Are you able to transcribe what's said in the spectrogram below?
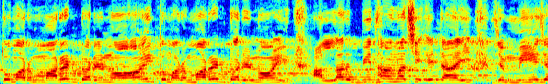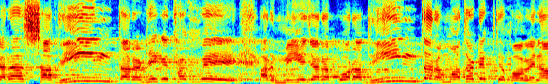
তোমার মারের ডরে নয়, তোমার মারের ডরে নয়। আল্লাহর বিধান আছে এটাই যে, মেয়ে যারা স্বাধীন তারা ঢেকে থাকবে, আর মেয়ে যারা পরাধীন তারা মাথা ঢেকতে পাবে না।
